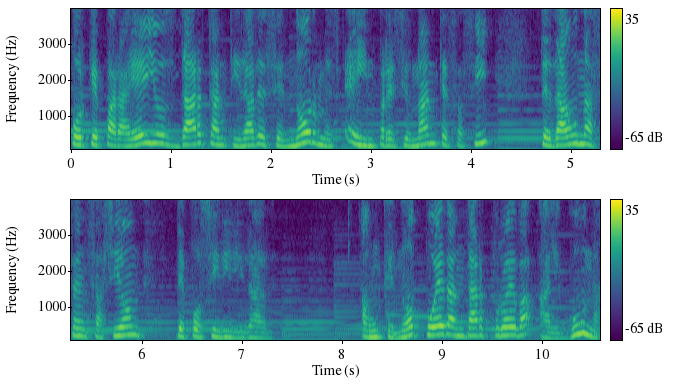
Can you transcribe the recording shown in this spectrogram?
porque para ellos dar cantidades enormes e impresionantes así, te da una sensación de posibilidad, aunque no puedan dar prueba alguna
